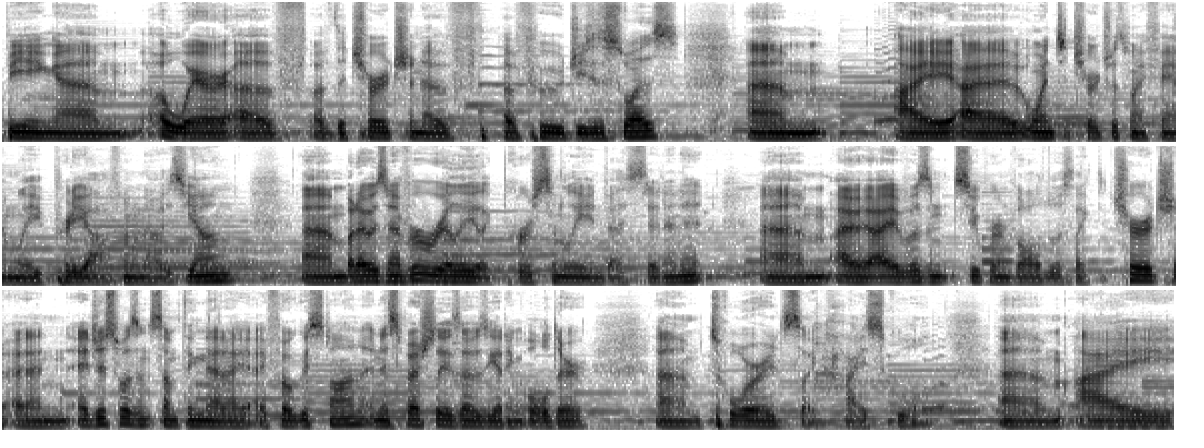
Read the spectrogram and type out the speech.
being um, aware of of the church and of of who Jesus was. Um, I, I went to church with my family pretty often when I was young, um, but I was never really like personally invested in it. Um, I, I wasn't super involved with like the church, and it just wasn't something that I, I focused on. And especially as I was getting older, um, towards like high school, um, I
